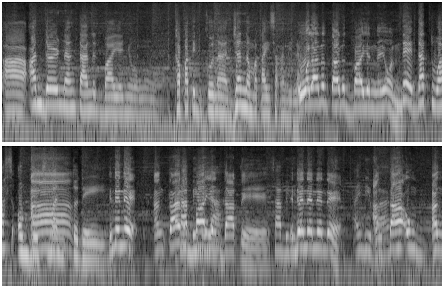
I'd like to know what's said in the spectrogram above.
ah, under ng Tanod Bayan yung kapatid ko na dyan namatay sa kanila. Wala nang tanod bayan ngayon. Hindi, that was ombudsman Ah, today. Hindi, hindi. Ang tanod Sabi bayan nila. dati, Sabi hindi, nila. hindi, hindi, hindi. Ay, hindi ba? Ang taong, ang,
